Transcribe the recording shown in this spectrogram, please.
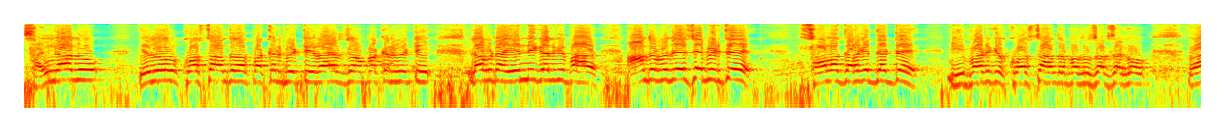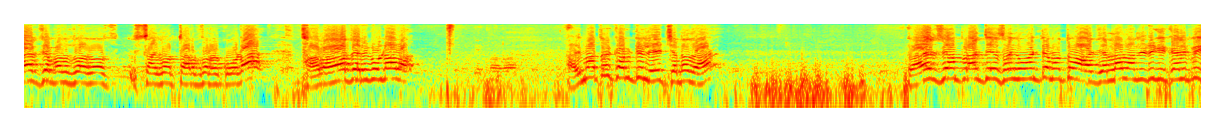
సంఘాలు ఏదో కోస్తా ఆంధ్ర పక్కన పెట్టి రాయలసీమ పక్కన పెట్టి లేకుంటే అవన్నీ కలిపి పా- ఆంధ్రప్రదేశే పెడితే చాలా జరగద్దంటే ఈ పాటికి కోస్తా ఆంధ్ర పద్మశాల సంఘం రాయలసీమ పద్మశాల సంఘం తరఫున కూడా చాలా జరిగి ఉండాల? అది మాత్రం కమిటీ లేదు చిన్నదా? రాయలసీమ ప్రాంతీయ సంఘం అంటే మొత్తం ఆ జిల్లాలన్నిటికీ కలిపి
